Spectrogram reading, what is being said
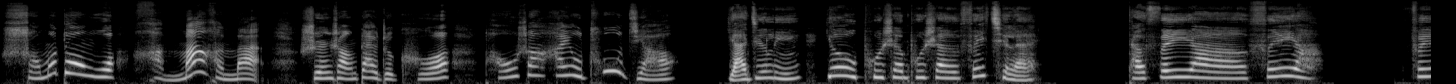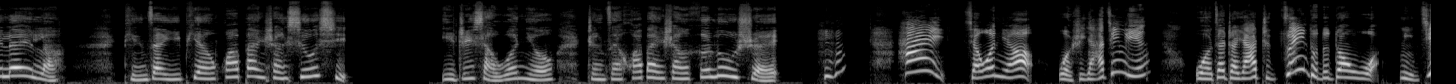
什么动物很慢很慢，身上带着壳，头上还有触角？牙精灵又扑扇扑扇飞起来，它飞呀飞呀，飞累了，停在一片花瓣上休息。一只小蜗牛正在花瓣上喝露水。哼哼，嗨，小蜗牛，我是牙精灵，我在找牙齿最多的动物，你见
